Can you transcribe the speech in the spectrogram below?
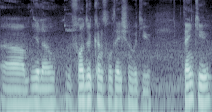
um, you know, further consultation with you. Thank you.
